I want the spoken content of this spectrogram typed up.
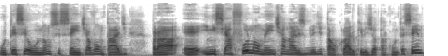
o TCU não se sente à vontade para é, iniciar formalmente a análise do edital. Claro que ele já está acontecendo,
